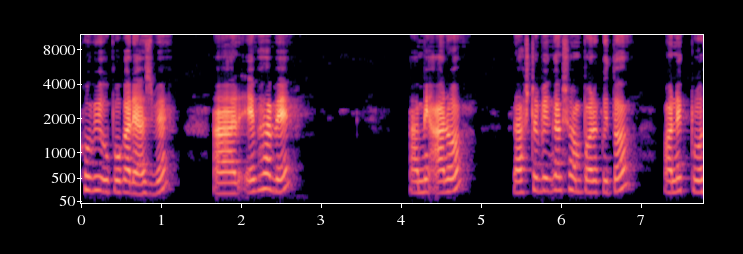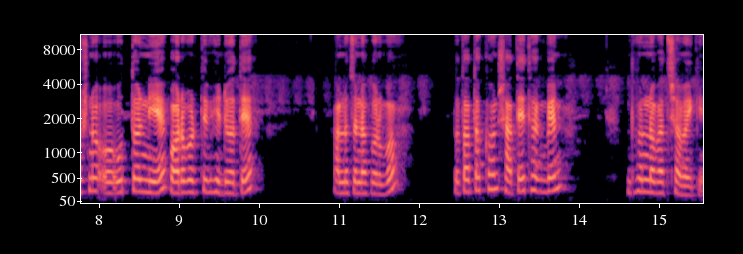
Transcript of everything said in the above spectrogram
খুবই উপকারে আসবে। আর এভাবে আমি আরও রাষ্ট্রবিজ্ঞান সম্পর্কিত অনেক প্রশ্ন ও উত্তর নিয়ে পরবর্তী ভিডিওতে আলোচনা করব। তো ততক্ষণ সাথেই থাকবেন। ধন্যবাদ সবাইকে।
